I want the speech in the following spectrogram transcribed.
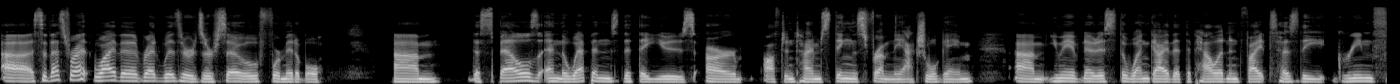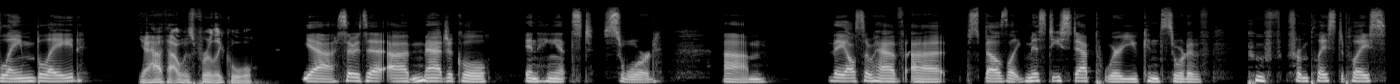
Uh, so that's right why the red wizards are so formidable. Um, the spells and the weapons that they use are oftentimes things from the actual game. Um, you may have noticed the one guy that the paladin fights has the green flame blade. Yeah, that was really cool. Yeah, so it's a, a magical enhanced sword. Um, they also have uh, spells like Misty Step, where you can sort of poof from place to place.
